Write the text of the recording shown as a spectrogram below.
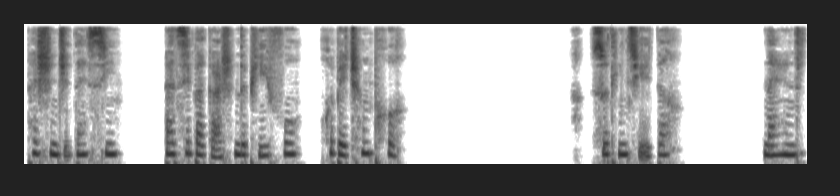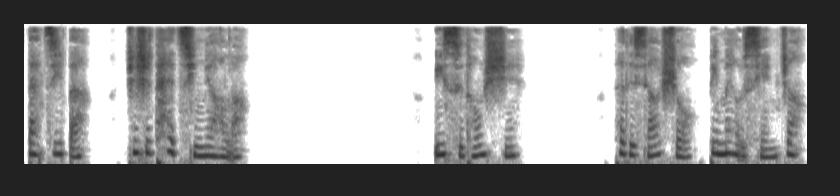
他甚至担心大鸡巴杆上的皮肤会被撑破。苏婷觉得，男人的大鸡巴。真是太奇妙了。与此同时，他的小手并没有闲着，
